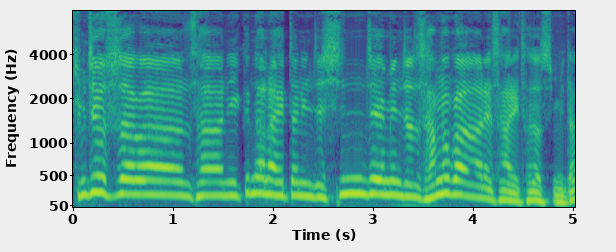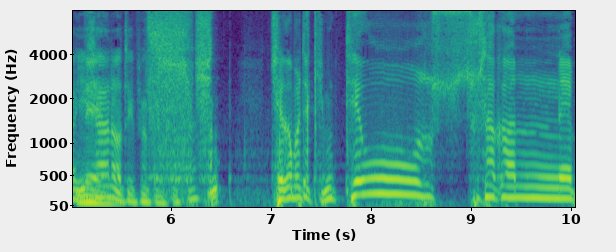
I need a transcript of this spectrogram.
김재호 수사관 사안이 끝나나 했더니 이제 신재민 전 사무관의 사안이 터졌습니다. 이 네. 사안은 어떻게 평가하십니까? 제가 볼 때 김태우 수사관의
